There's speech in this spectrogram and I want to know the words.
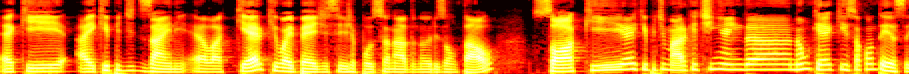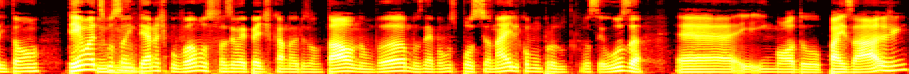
é que a equipe de design ela quer que o iPad seja posicionado na horizontal, só que a equipe de marketing ainda não quer que isso aconteça. Então tem uma discussão uhum. interna, tipo, vamos fazer o iPad ficar na horizontal, não vamos, né? Vamos posicionar ele como um produto que você usa é, em modo paisagem,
